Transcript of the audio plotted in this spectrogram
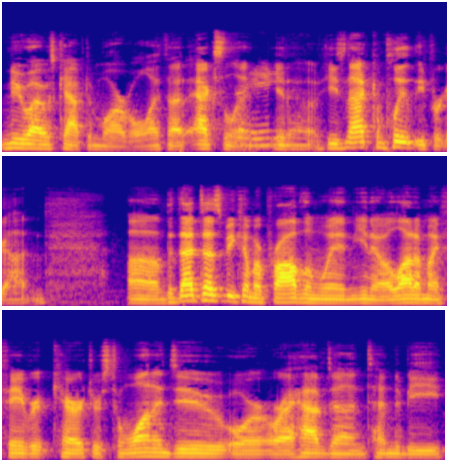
knew I was Captain Marvel. I thought, excellent. Right. You know, he's not completely forgotten. Um, but that does become a problem when you know a lot of my favorite characters to want to do or or I have done tend to be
